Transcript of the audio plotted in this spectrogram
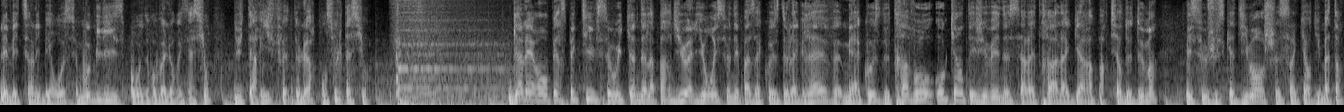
Les médecins libéraux se mobilisent pour une revalorisation du tarif de leur consultation. Galère en perspective ce week-end à la Pardieu à Lyon et ce n'est pas à cause de la grève mais à cause de travaux. Aucun TGV ne s'arrêtera à la gare à partir de demain et ce jusqu'à dimanche 5h du matin.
